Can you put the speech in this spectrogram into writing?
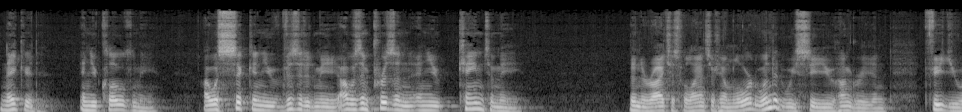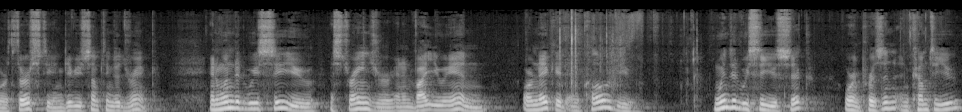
naked, and you clothed me. I was sick and you visited me. I was in prison and you came to me. Then the righteous will answer him, Lord, when did we see you hungry and feed you, or thirsty and give you something to drink? And when did we see you a stranger and invite you in, or naked and clothe you? When did we see you sick or in prison and come to you?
